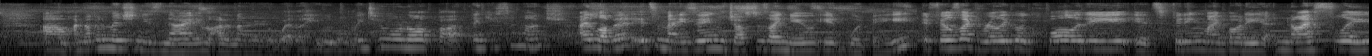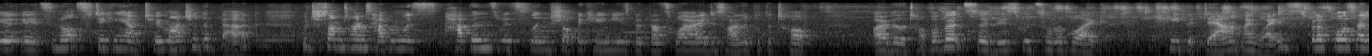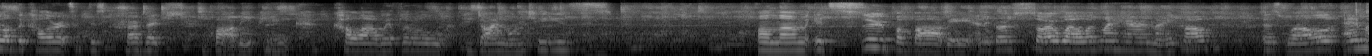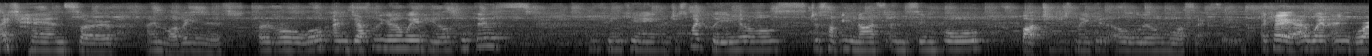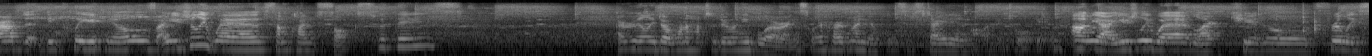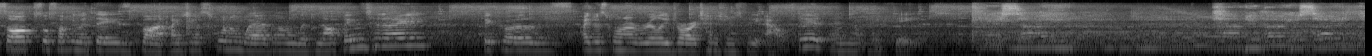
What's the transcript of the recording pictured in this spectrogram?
Um, I'm not going to mention his name. I don't know whether he would want me to or not, but thank you so much. I love it. It's amazing, just as I knew it would be. It feels like really good quality. It's fitting my body nicely. It's not sticking out too much at the back, which sometimes happen with happens with slingshot bikinis, but that's why I decided to put the top over the top of it. So this would sort of like keep it down at my waist. But of course I love the color. It's like this perfect Barbie pink color with little diamantes on them. It's super Barbie and it goes so well with my hair and makeup as well and my tan so I'm loving this overall look. I'm definitely going to wear heels with this. I'm thinking just my clear heels, just something nice and simple but to just make it a little more sexy. Okay, I went and grabbed the clear heels. I usually wear some kind of socks with these. I really don't want to have to do any blurring, so I hope my nipples have stayed in while I've been talking. Um, yeah, I usually wear like cute little frilly socks or something with these, but I just want to wear them with nothing today because I just want to really draw attention to the outfit and not my feet. Have me by your side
